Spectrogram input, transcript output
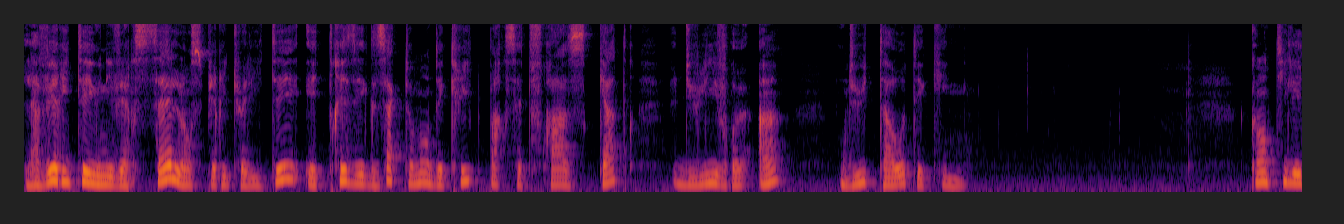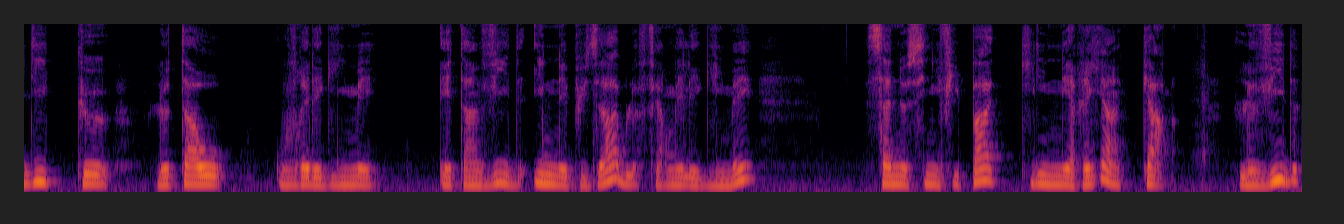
La vérité universelle en spiritualité est très exactement décrite par cette phrase 4 du livre 1 du Tao Te King. Quand il est dit que le Tao, ouvrez les guillemets, est un vide inépuisable, fermez les guillemets, ça ne signifie pas qu'il n'est rien, car le vide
